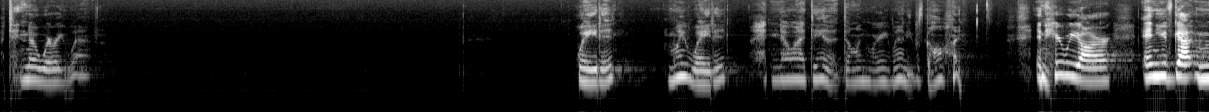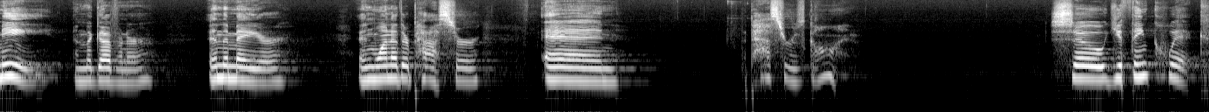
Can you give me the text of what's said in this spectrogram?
I didn't know where he went. Waited, and we waited. I had no idea, Don, where he went. He was gone. And here we are, and you've got me and the governor and the mayor and one other pastor, and the pastor is gone. So you think quick.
